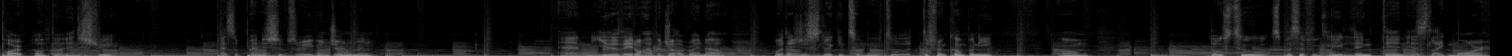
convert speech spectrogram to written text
part of the industry as apprenticeships or even journeymen and either they don't have a job right now or they're just looking to move to a different company. Um, those two specifically, LinkedIn is like more,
